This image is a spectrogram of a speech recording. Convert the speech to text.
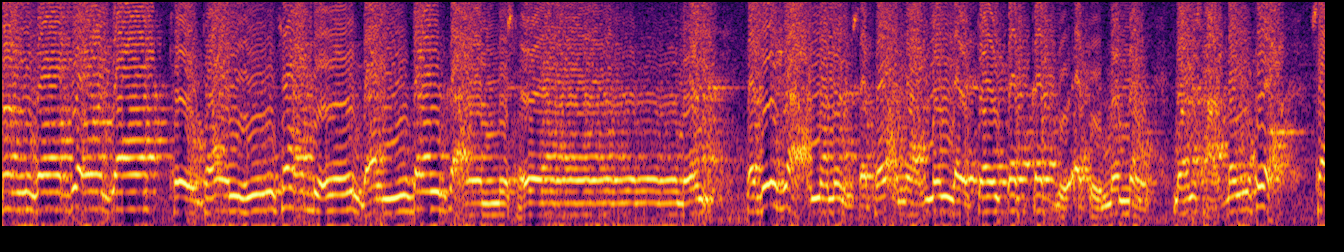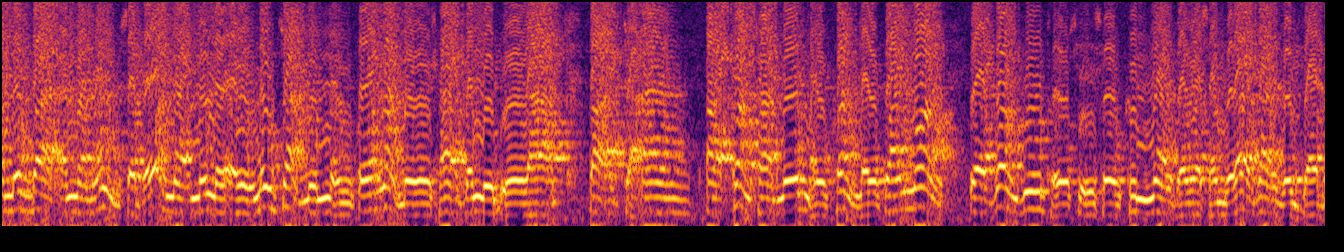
မံတော်ပြောတာထုတ်တိုင်းချတဲ့ဗန္တံကံစေ นั้นปฏิกะนามันเฉพาะอนามันได้ใจกับกับอยู่อติมันนั่งมันสาดังพวกสมุบาทอนามันเฉพาะอนามันเลยเอาไม่ชามันหนึ่งก็น่าเมชาจันเดเวลาปาจะปาคว่ำชาเมื่อไหร่คว่ำไหลควายมองแต่ว่างยูโถสีโสขึ้นยากแต่ว่าสังเกตได้ใจจะไป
